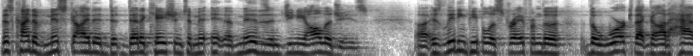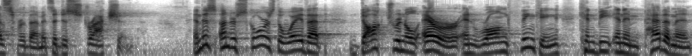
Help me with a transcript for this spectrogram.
This kind of misguided dedication to uh, myths and genealogies uh, is leading people astray from the, the work that God has for them. It's a distraction. And this underscores the way that doctrinal error and wrong thinking can be an impediment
